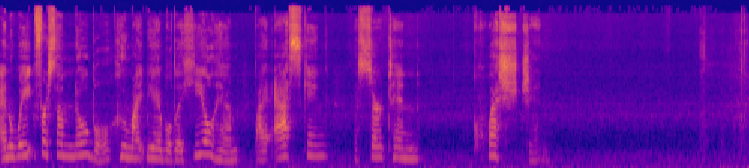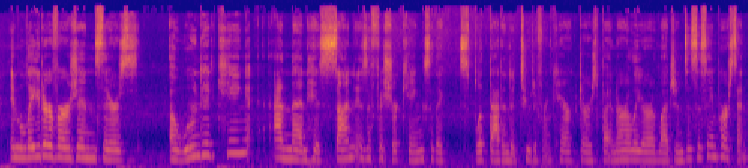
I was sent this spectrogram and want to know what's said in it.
and wait for some noble who might be able to heal him by asking a certain question. In later versions, there's a wounded king and then his son is a Fisher King, so they split that into two different characters. But in earlier legends, it's the same person.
